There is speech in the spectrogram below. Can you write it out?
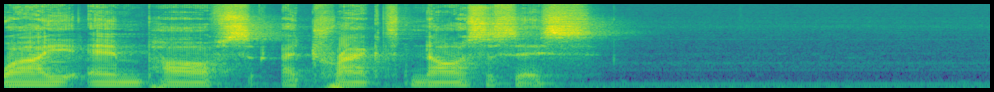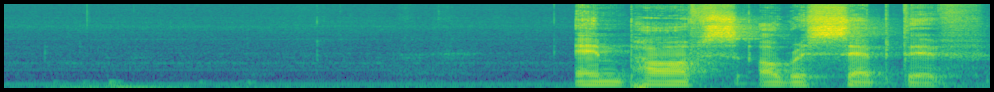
Why empaths attract narcissists. Empaths are receptive.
